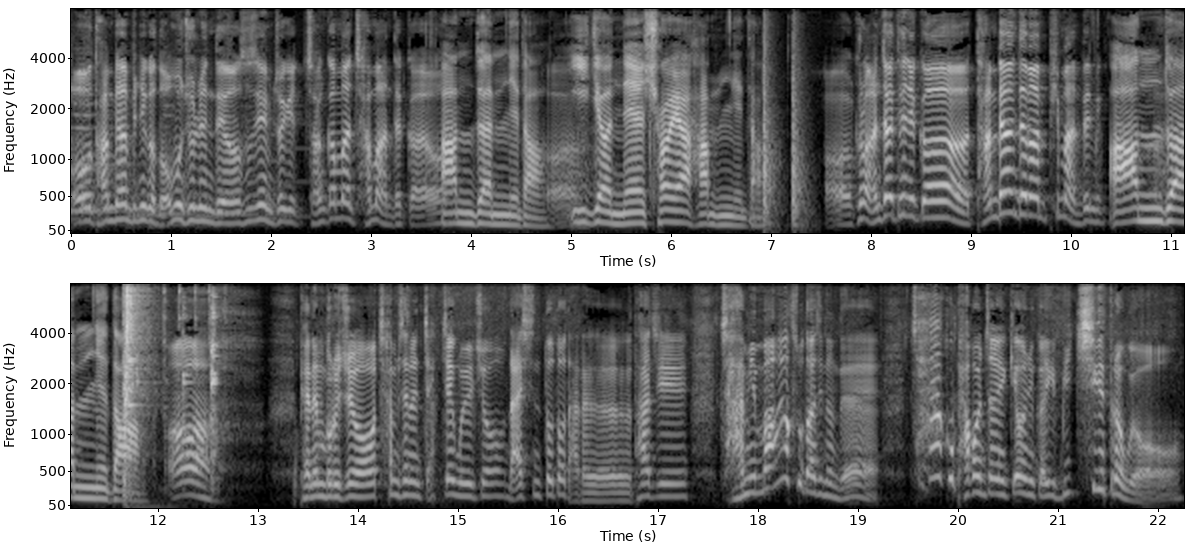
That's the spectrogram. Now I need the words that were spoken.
어, 담배 한 피니까 너무 졸린데요. 선생님, 저기 잠깐만 자면 안 될까요? 안 됩니다. 이겨내셔야 합니다. 어, 그럼 안 잘 테니까 담배 한 대만 피면 안 됩니까? 안 됩니다. 아, 배는 부르죠. 참새는 짹짹 울죠. 날씨는 또 또 따뜻하지. 잠이 막 쏟아지는데 자꾸 박 원장이 깨우니까 이게 미치겠더라고요.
